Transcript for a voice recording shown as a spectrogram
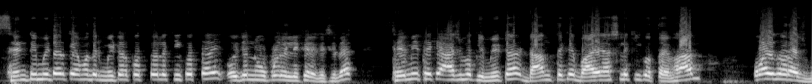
সেন্টিমিটারকে আমাদের মিটার করতে হলে কি করতে হয়? ওই জন্য উপরে লিখে রেখেছি, দেখ। সেমি থেকে আসব কি মিটার ডান থেকে বায়ে আসলে কি করতে হয়? ভাগ। কয় ঘর আসব?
